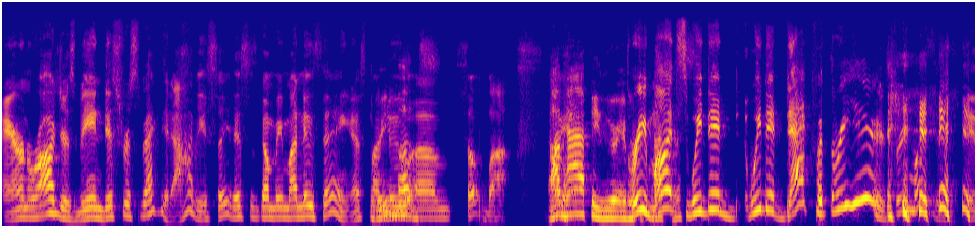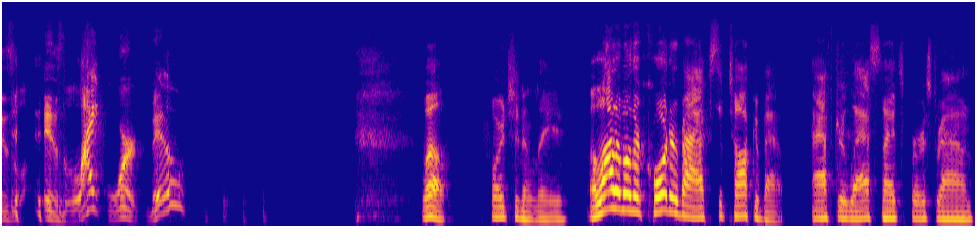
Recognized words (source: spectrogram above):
Aaron Rodgers being disrespected. Obviously, this is gonna be my new thing. That's my Three new months. um, soapbox. I'm happy we were able Three months. this. We did we did Dak for three years. Three months is, is is light work, Bill. Well, fortunately, a lot of other quarterbacks to talk about after last night's first round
